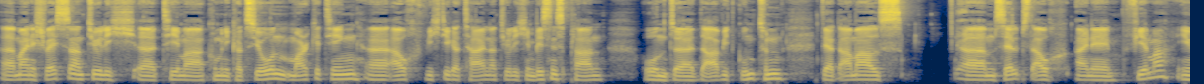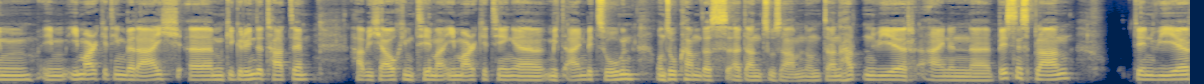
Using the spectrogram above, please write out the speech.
Äh, meine Schwester natürlich äh, Thema Kommunikation, Marketing, auch wichtiger Teil natürlich im Businessplan und David Gunten, der damals ähm, selbst auch eine Firma im, im E-Marketing-Bereich ähm, gegründet hatte, habe ich auch im Thema E-Marketing äh, mit einbezogen und so kam das äh, dann zusammen. Und dann hatten wir einen äh, Businessplan, den wir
